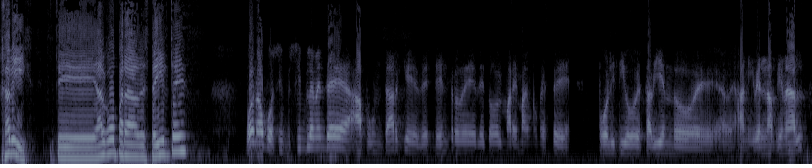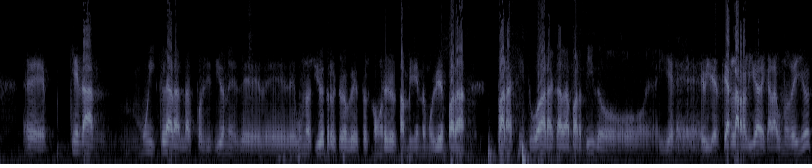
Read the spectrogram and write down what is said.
Javi, ¿te, ¿algo para despedirte? Bueno, pues sim- simplemente apuntar que de- dentro de, de todo el mare magnum este político que está habiendo eh, a nivel nacional, eh, quedan muy claras las posiciones de, de- unos y otros. Creo que estos congresos están viniendo muy bien para, para situar a cada partido eh, y eh, evidenciar la realidad de cada uno de ellos.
